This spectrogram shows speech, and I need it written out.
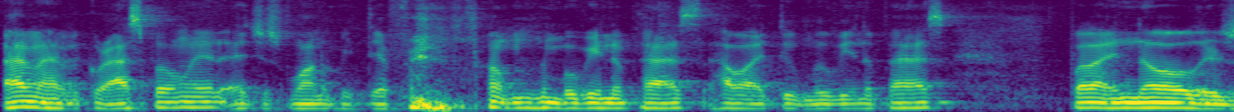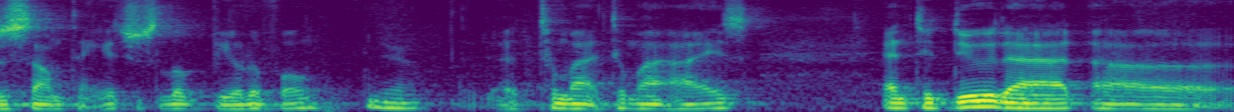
I haven't have a grasp on it. I just want to be different from the movie in the past, how I do movie in the past. But I know there's something. It just looked beautiful Yeah. uh, to my to my eyes, and to do that, uh,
